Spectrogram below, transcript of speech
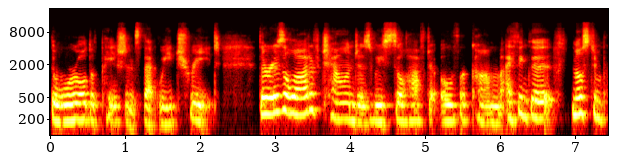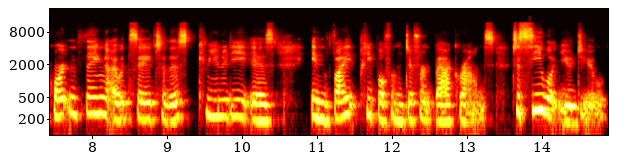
the world of patients that we treat. There is a lot of challenges we still have to overcome. I think the most important thing I would say to this community is invite people from different backgrounds to see what you do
